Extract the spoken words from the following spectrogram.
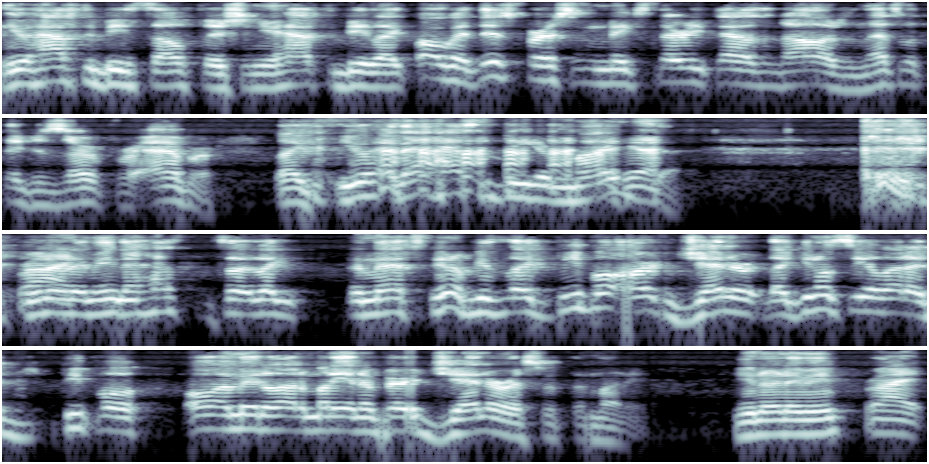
you have to be selfish, and you have to be like, oh, but this person makes thirty thousand dollars, and that's what they deserve forever. Like you, that has to be your mindset. yeah. you right. know what I mean? That has so like, and that's you know because like people aren't generous. Like you don't see a lot of people. Oh, I made a lot of money, and I'm very generous with the money. You know what I mean? Right.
